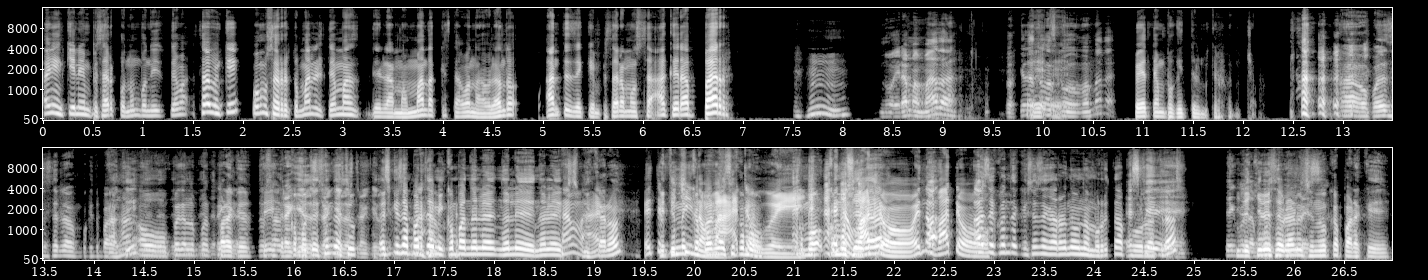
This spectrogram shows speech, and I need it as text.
¿Alguien quiere empezar con un bonito tema? ¿Saben qué? Vamos a retomar el tema de la mamada que estaban hablando antes de que empezáramos a grabar. Ujú. No era mamada. ¿Por qué la tomas Eh, como mamada? Pégate un poquito el micrófono, chavo. Ah, o puedes hacerlo un poquito para Ajá, ti. o pégalo, Para que, o sea, como te tú. Es que esa parte de mi compa no le, no le, no le No, explicaron. Este Que tiene que así como- güey. como- Es como si agarra- novato, es novato. Haz de cuenta que estás agarrando a una morrita Es por que atrás y le quieres hablar en su nuca para que,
